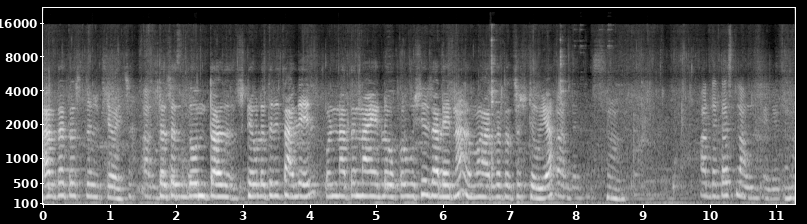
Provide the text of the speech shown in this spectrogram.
अर्धा तास तरी ठेवायचं. अर्धा तसं तास. दोन तास ठेवलं तरी चालेल. पण आता नाही लवकर उशीर झालाय ना मग अर्धा तासच ठेवूया. अर्धा तास. अर्धा तास लावून ठेवायचं.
